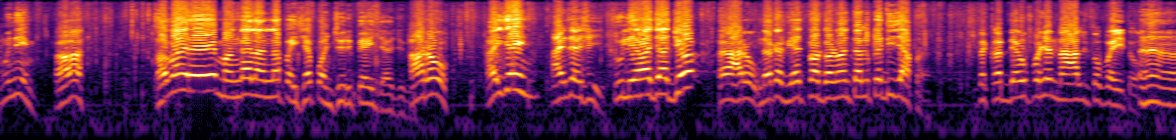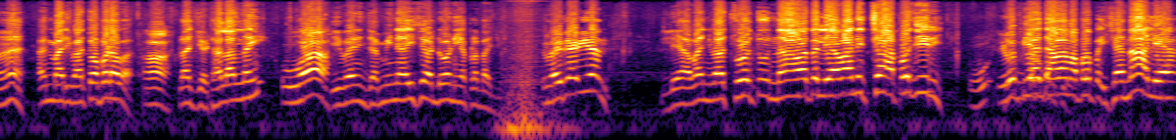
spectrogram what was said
મુનિમ. હા. હવારે મંગાલાલ ના પૈસા પાંચસો રૂપિયા આવી જાજો. હારો. આઈ જાય આઈ જાય તું લેવા જાજો. હારો. નકર વ્યાજ પર ગણવાનું ચાલુ કરી દીજે આપણે. તો કરી દેવું પડશે ના લીધો પછી તો. અને મારી વાતો હા. પેલા જેઠાલાલ નહીં ઉવા. એવાની જમીન આવી છે અડવાની આપણા બાજુ. લઈ રહ્યા ને? લેવાની વાત છોડ તું ના આવે તો લેવાની જ છે આપણે જીરી. બે દાડામાં આપણે પૈસા ના લ્યા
